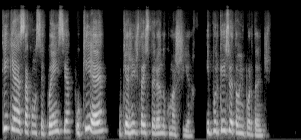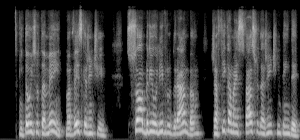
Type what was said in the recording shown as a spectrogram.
O que, que é essa consequência? O que é o que a gente está esperando com Mashiach? E por que isso é tão importante? Então, isso também, uma vez que a gente só abrir o livro do Rambam, já fica mais fácil da gente entender.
